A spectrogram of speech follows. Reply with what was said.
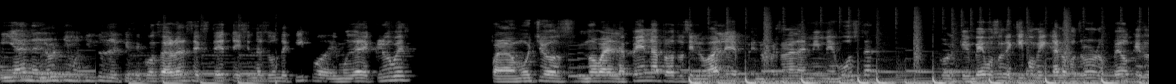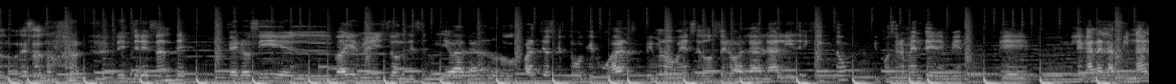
Y ya en el último título del que se consagró el sextete y siendo el segundo equipo del Mundial de Clubes, para muchos no vale la pena, para otros sí lo vale. En lo personal a mí me gusta, porque vemos un equipo mexicano contra un europeo, que eso es lo, eso es lo, interesante. Pero sí, el Bayern Munich donde se lo lleva ganando los dos partidos que tuvo que jugar. Primero vence 2-0 al Al Ali de Egipto posteriormente eh, le gana la final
